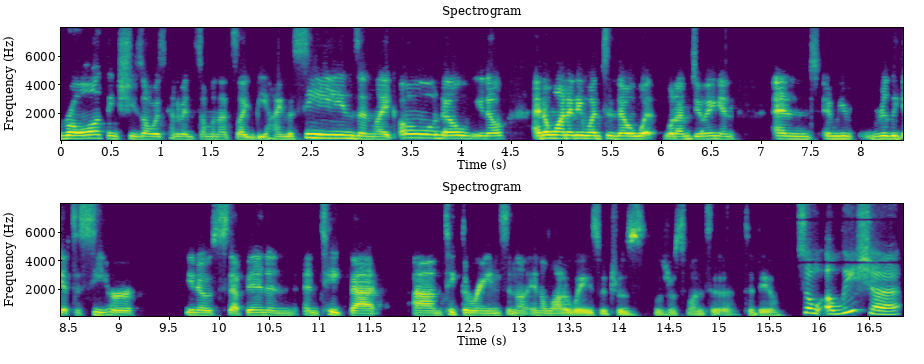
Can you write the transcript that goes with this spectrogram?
role. I think she's always kind of been someone that's like behind the scenes and like, oh no, you know, I don't want anyone to know what what I'm doing and and and we really get to see her, you know, step in and and take that um, take the reins in a, in a lot of ways, which was was just fun to to do. So Aleesha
